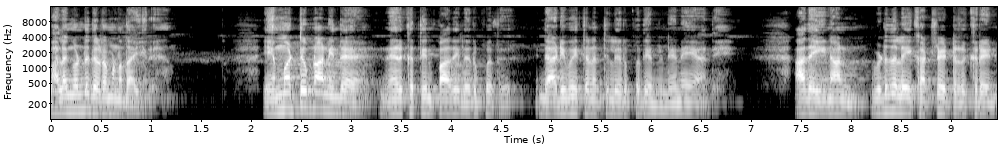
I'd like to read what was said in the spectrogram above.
பலங்கொண்டு திடமனதாயிரு எம்மட்டும் நான் இந்த நெருக்கத்தின் பாதையில் இருப்பது இந்த அடிமைத்தனத்தில் இருப்பது என்று நினையாதே. அதை நான் விடுதலை கட்டளையிட்டிருக்கிறேன்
